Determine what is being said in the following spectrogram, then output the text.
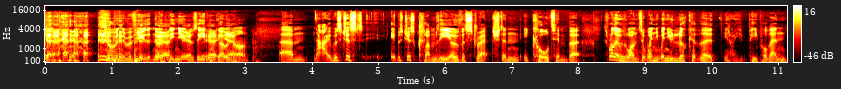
yeah, during the review that nobody Yeah, knew yeah, was even yeah, going yeah. on. Um, no, it was just it was just clumsy. He overstretched and he caught him. But it's one of those ones that when you, when you look at the you know people then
